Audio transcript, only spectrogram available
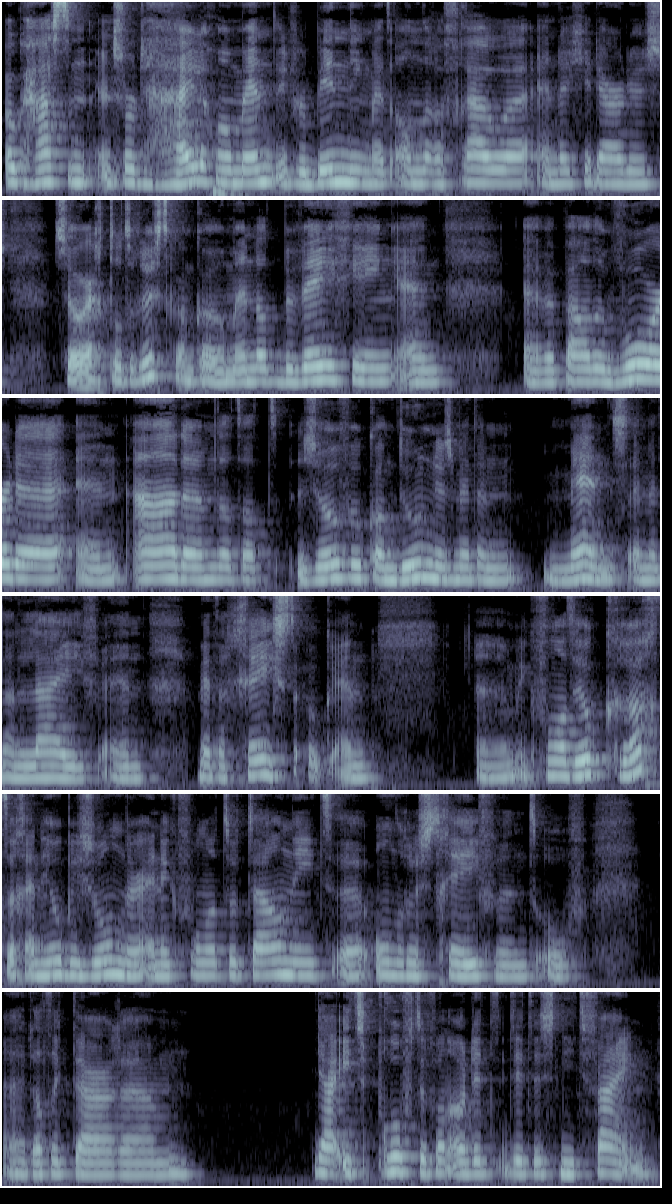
ook haast een, een soort heilig moment in verbinding met andere vrouwen. En dat je daar dus zo erg tot rust kan komen. En dat beweging en uh, bepaalde woorden en adem, dat dat zoveel kan doen. Dus met een mens en met een lijf en met een geest ook. En um, ik vond dat heel krachtig en heel bijzonder. En ik vond het totaal niet uh, onrustgevend of uh, dat ik daar um, ja, iets proefde van, oh, dit, dit is niet fijn.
